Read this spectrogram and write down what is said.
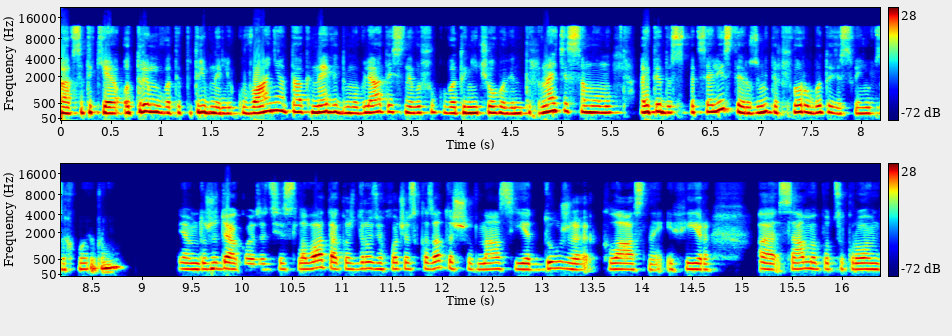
е, все-таки отримувати потрібне лікування, так не відмовлятись, не вишукувати нічого в інтернеті самому, а йти до спеціаліста і розуміти, що робити зі своїм захворюванням. Я вам дуже дякую за ці слова. Також, друзі, хочу сказати, що в нас є дуже класний ефір саме по цукровим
